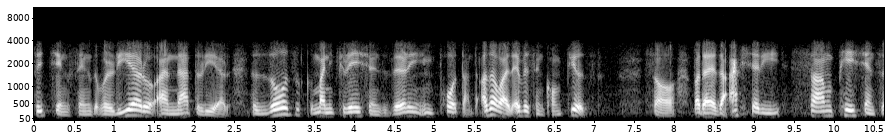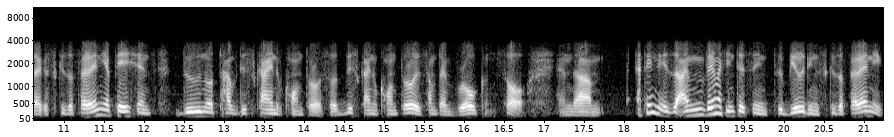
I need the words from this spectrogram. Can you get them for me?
switching things were real and not real. Those manipulations very important. Otherwise, everything confused. So, but uh, actually, some patients, like schizophrenia patients, do not have this kind of control. So this kind of control is sometimes broken. So, and um, I think is I'm very much interested in building schizophrenic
